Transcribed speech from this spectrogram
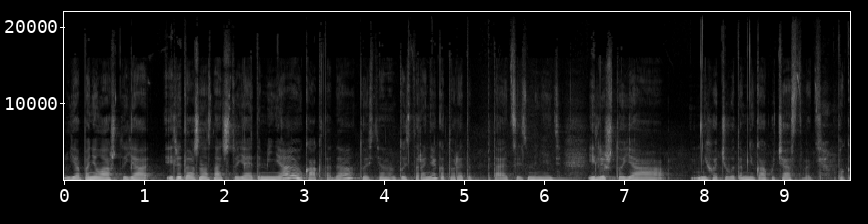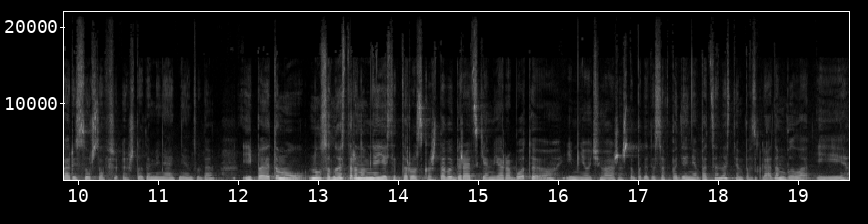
я поняла, что я или должна знать, что я это меняю как-то, да, то есть я на той стороне, которая это пытается изменить, или что я не хочу в этом никак участвовать, пока ресурсов что-то менять нету, да. И поэтому, ну, с одной стороны, у меня есть эта роскошь, да, выбирать, с кем я работаю, и мне очень важно, чтобы вот это совпадение по ценностям, по взглядам было, и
